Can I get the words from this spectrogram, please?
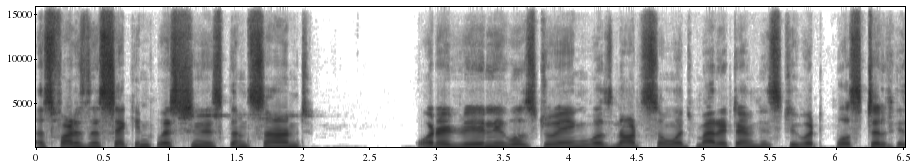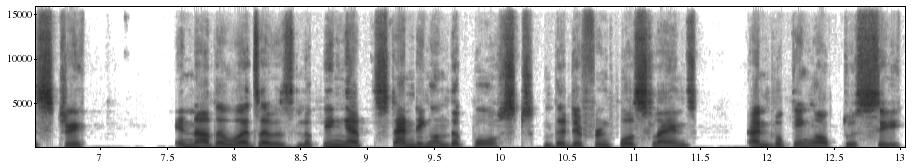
as far as the second question is concerned, what I really was doing was not so much maritime history, but coastal history. In other words, I was looking at standing on the coast, the different coastlines, and looking out to sea.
